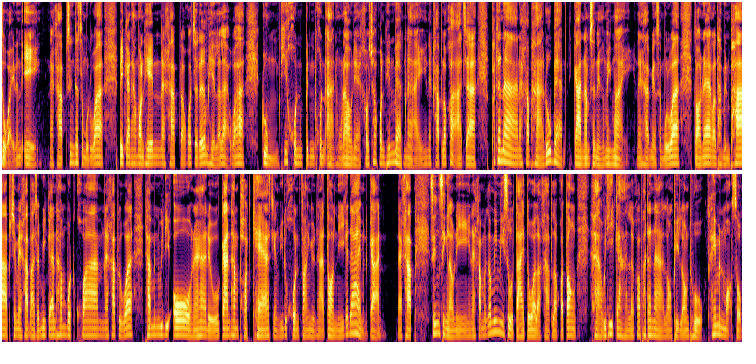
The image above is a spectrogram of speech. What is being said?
สวยๆ นั่นเองนะครับ ซึ่งถ้าสมมติว่าเป็นการทำคอนเทนต์นะครับ เราก็จะเริ่มเห็นแล้วแหละว่า กลุ่มที่คนเป็นคนอ่านของเราเนี่ยเขาชอบคอนเทนต์แบบไหนนะครับ แล้วก็อาจจะพัฒนานะครับหารูปแบบการนำเสนอใหม่ๆนะครับ อย่างสมมุติว่าตอนแรกเราทำเป็นภาพใช่ไหมครับ อาจจะมีการทำบทความนะครับ หรือว่าทำเป็นวิดีโอนะฮะ หรือการทำพอดแคสต์อย่างที่ทุกคนฟังอยู่นะตอนนี้ก็ได้เหมือนกัน นะครับ ซึ่งสิ่งเหล่านี้นะครับมันก็ไม่มีสูตรตายตัวหรอกครับ เราก็ต้องหาวิธีการแล้วก็พัฒนาลองผิดลองถูก ให้มันเหมาะสม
